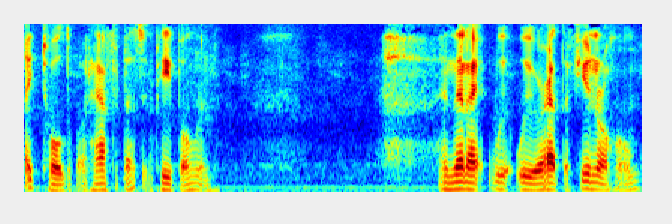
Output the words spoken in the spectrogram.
I told about half a dozen people, and and then I we, we were at the funeral home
